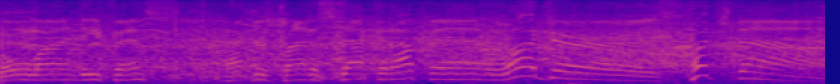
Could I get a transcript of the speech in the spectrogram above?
Goal line defense. Packers trying to stack it up, and Rogers, touchdown.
